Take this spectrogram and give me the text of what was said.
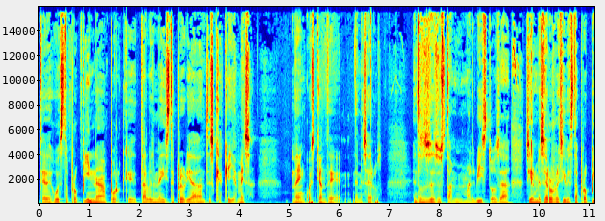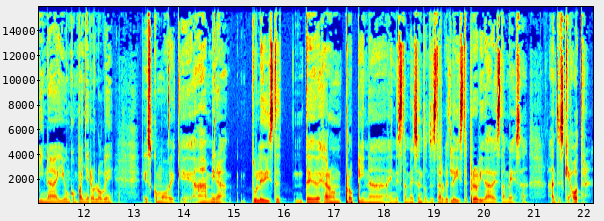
te dejo esta propina porque tal vez me diste prioridad antes que aquella mesa, en cuestión de, de meseros. Entonces eso está mal visto. O sea, si el mesero recibe esta propina y un compañero lo ve, es como de que, ah, mira, tú le diste, te dejaron propina en esta mesa, entonces tal vez le diste prioridad a esta mesa antes que a otra.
